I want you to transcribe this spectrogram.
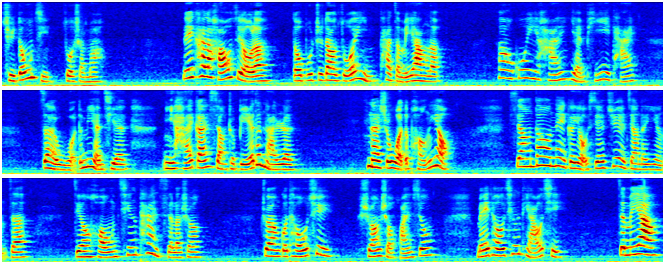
去东京做什么？离开了好久了，都不知道左影他怎么样了。傲孤一寒眼皮一抬，在我的面前，你还敢想着别的男人？那是我的朋友。想到那个有些倔强的影子，惊鸿轻叹息了声，转过头去，双手环胸，眉头轻挑起。怎么样？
